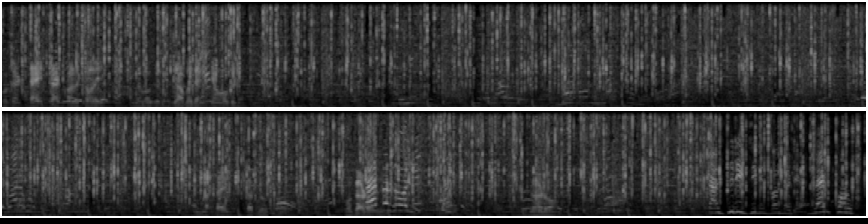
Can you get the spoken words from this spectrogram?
વગર ટાઈટ રાખવાનું ચડે અને વગડે. જા બધાને કેમ વગડે? હમણાં ટાઈટ કરી વગાડો વગાડો. ધીરે ધીરે બગડ્યા. લાઈટ ખરું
